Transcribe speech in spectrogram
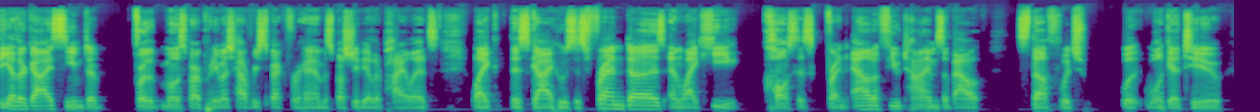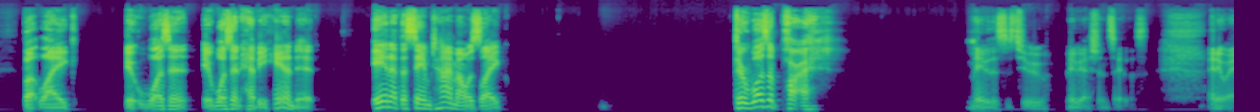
The other guys seem to for the most part pretty much have respect for him especially the other pilots. Like this guy who's his friend does and like he calls his friend out a few times about stuff which we'll, we'll get to. But like it wasn't it wasn't heavy handed and at the same time i was like there was a part maybe this is too maybe i shouldn't say this. Anyway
